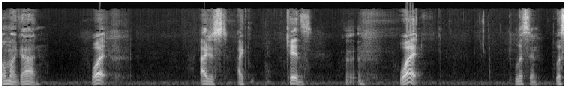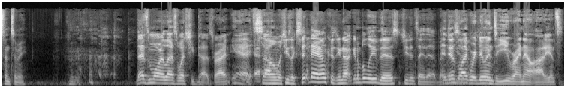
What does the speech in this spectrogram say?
"Oh my god, what?" I just, I, kids, what? Listen, listen to me. That's more or less what she does, right? Yeah, it's so much. She's like, sit down because you're not gonna believe this. She didn't say that, but And just like we're doing to you right now, audience,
